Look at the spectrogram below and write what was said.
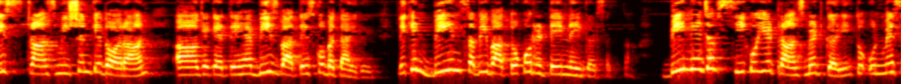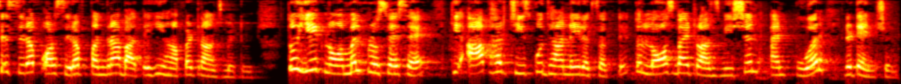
इस ट्रांसमिशन के दौरान क्या कहते हैं, बीस बातें इसको बताई गई। लेकिन बी इन सभी बातों को रिटेन नहीं कर सकता। बी ने जब सी को ये ट्रांसमिट करी तो उनमें से सिर्फ़ और सिर्फ़ पंद्रह बातें ही यहाँ पर ट्रांसमिट हुई। तो ये एक नॉर्मल प्रोसेस है कि आप हर चीज़ को ध्यान नहीं रख सकते तो loss by transmission and poor retention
